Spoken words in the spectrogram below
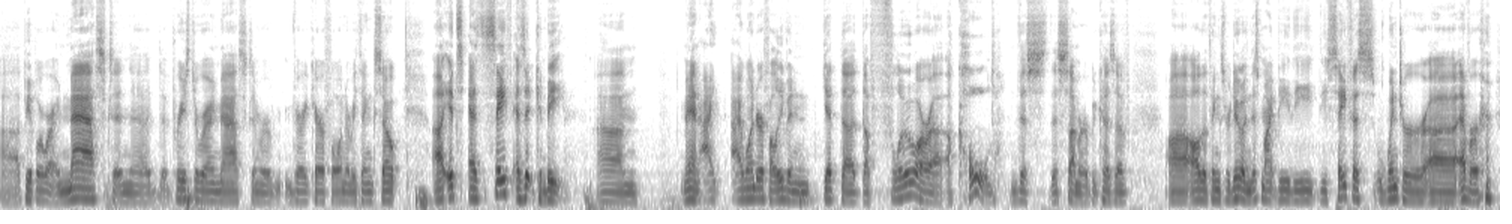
uh, people are wearing masks and uh, the priests are wearing masks and we're very careful and everything. So uh, it's as safe as it can be. Um, man, I, I wonder if I'll even get the, the flu or a, a cold this this summer because of uh, all the things we're doing. This might be the, the safest winter uh, ever.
